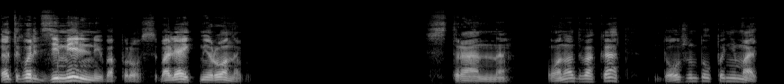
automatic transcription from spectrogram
Это, говорит, земельный вопрос, валяй к Миронову. Странно. Он адвокат, должен был понимать,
